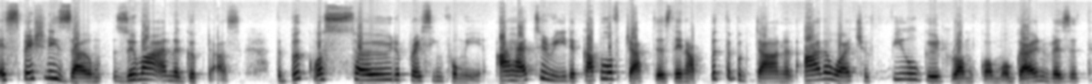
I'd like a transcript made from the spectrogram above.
especially Zuma and the Guptas. The book was so depressing for me. I had to read a couple of chapters, then I put the book down and either watch a feel good rom com or go and visit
